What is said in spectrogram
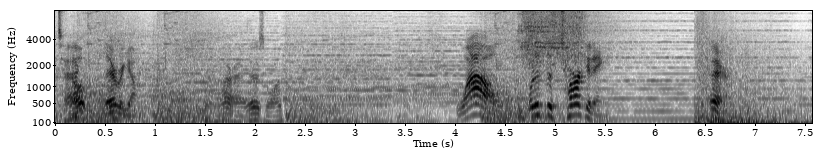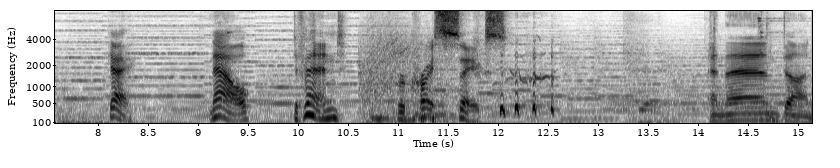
attack. Oh, there we go. all right. There's one. Wow, what is this targeting? There. Okay. Now, defend, For Christ's sakes. and then done.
